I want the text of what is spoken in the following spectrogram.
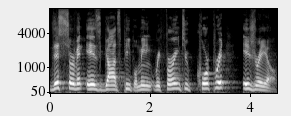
this servant is God's people, meaning referring to corporate Israel.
